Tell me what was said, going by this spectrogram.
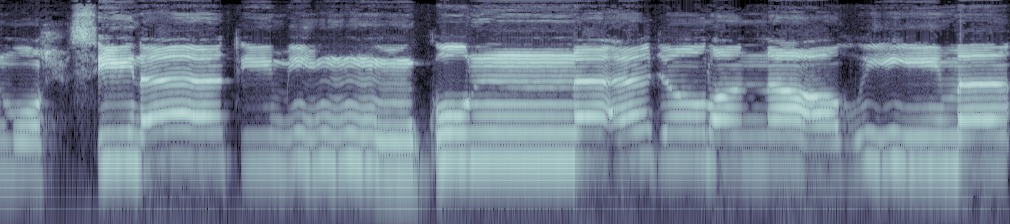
للمحسنات منكن أجرا عظيما.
